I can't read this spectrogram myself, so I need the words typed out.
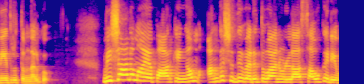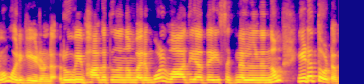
നേതൃത്വം നൽകും. വിശാലമായ പാർക്കിങ്ങും അംഗശുദ്ധി വരുത്തുവാനുള്ള സൗകര്യവും ഒരുക്കിയിട്ടുണ്ട്. റൂവി ഭാഗത്തു നിന്നും വരുമ്പോൾ വാദിയ ദൈ സിഗ്നലിൽ നിന്നും ഇടത്തോട്ടും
